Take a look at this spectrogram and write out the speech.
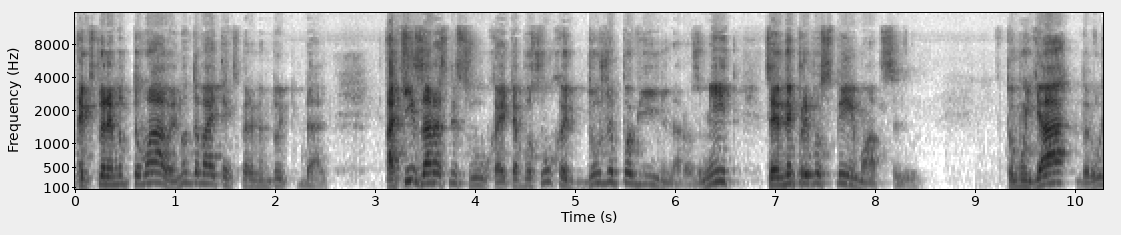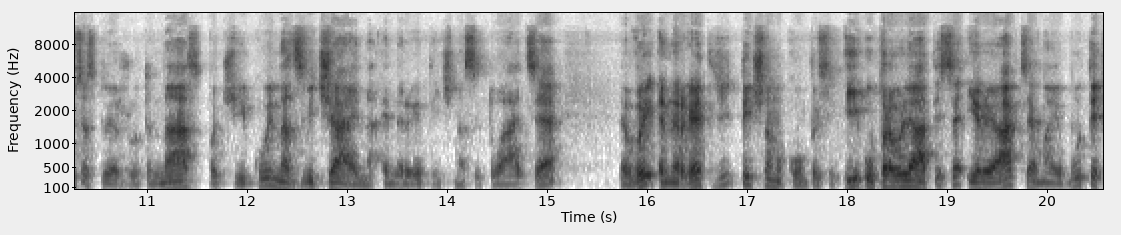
Експериментували? Ну давайте експериментуйте далі. А ті зараз не слухають або слухають дуже повільно, розумієте? Це неприпустимо абсолютно. Тому я беруся стверджувати, нас очікує надзвичайна енергетична ситуація в енергетичному комплексі. І управлятися, і реакція має бути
